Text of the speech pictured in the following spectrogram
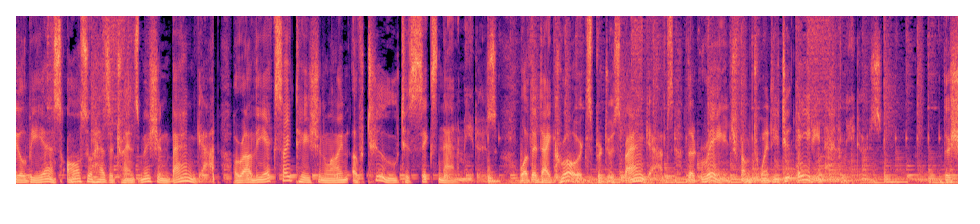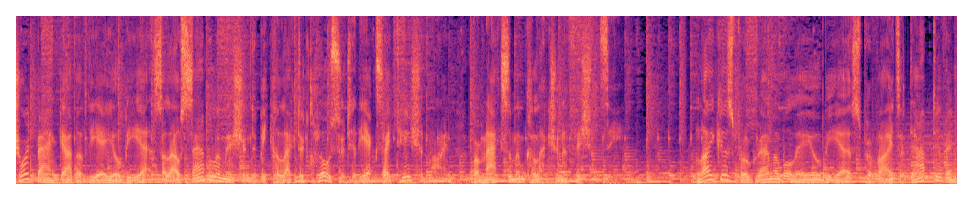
AOBS also has a transmission band gap around the excitation line of 2 to 6 nanometers, while the dichroics produce band gaps that range from 20 to 80 nanometers. The short band gap of the AOBS allows sample emission to be collected closer to the excitation line for maximum collection efficiency. Leica's programmable AOBS provides adaptive and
